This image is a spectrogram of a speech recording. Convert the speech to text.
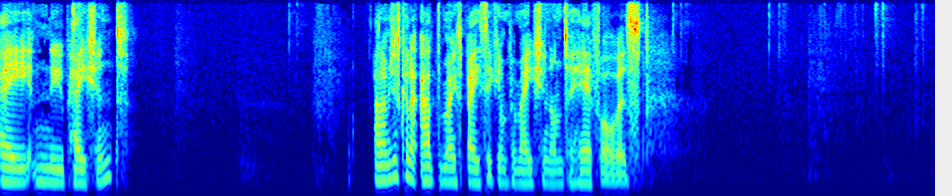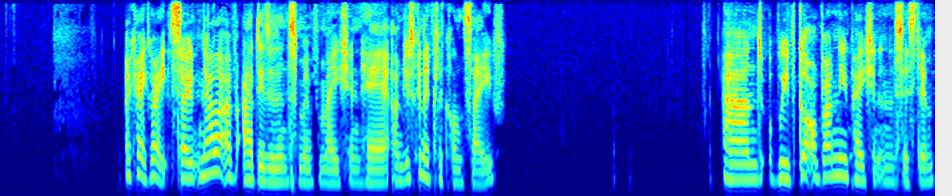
a new patient. And I'm just going to add the most basic information onto here for us. Okay, great. So now that I've added in some information here, I'm just going to click on save. And we've got a brand new patient in the system,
